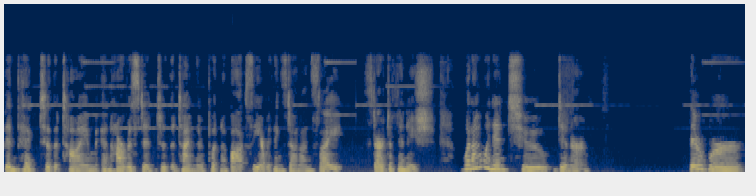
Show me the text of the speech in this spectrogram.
been picked to the time and harvested to the time they're put in a box. See, everything's done on site, start to finish. When I went into dinner, there were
